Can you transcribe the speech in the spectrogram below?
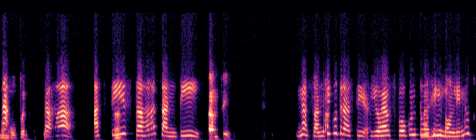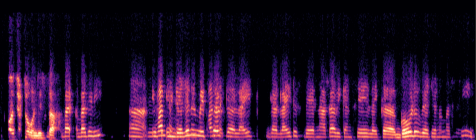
स्तः अस्ति स्तः सन्ति सन्ति न सन्ति कुत्र अस्ति you have spoken two things only न भगिनि in Vyajanam itself the light the light is there Naka we can say like uh, Golu Vyajanam asti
